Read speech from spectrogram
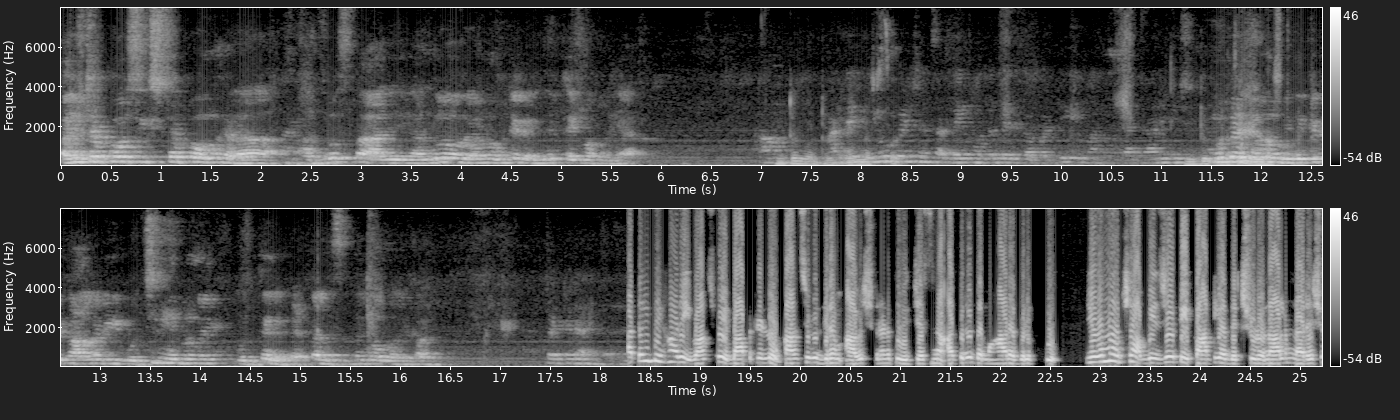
ఫైవ్ స్టెప్ సిక్స్ స్టెప్ ఉంది కదా? అది చూస్తా అది అందులో ఏమైనా ఉంటే మీ దగ్గరికి ఆల్రెడీ వచ్చిన ఎన్ని ఉన్నాయి? వస్తే పెట్టాలి సిద్ధంగా ఉన్న రికార్డు అటల్ బిహారీ వాజ్పేయి బాపట్లలో కాంస్య విగ్రహం ఆవిష్కరణకు ఇచ్చేసిన అతిరథ మహారథులకు యువమోర్చా బీజేపీ పార్టీ అధ్యక్షుడు నాలం నరేష్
